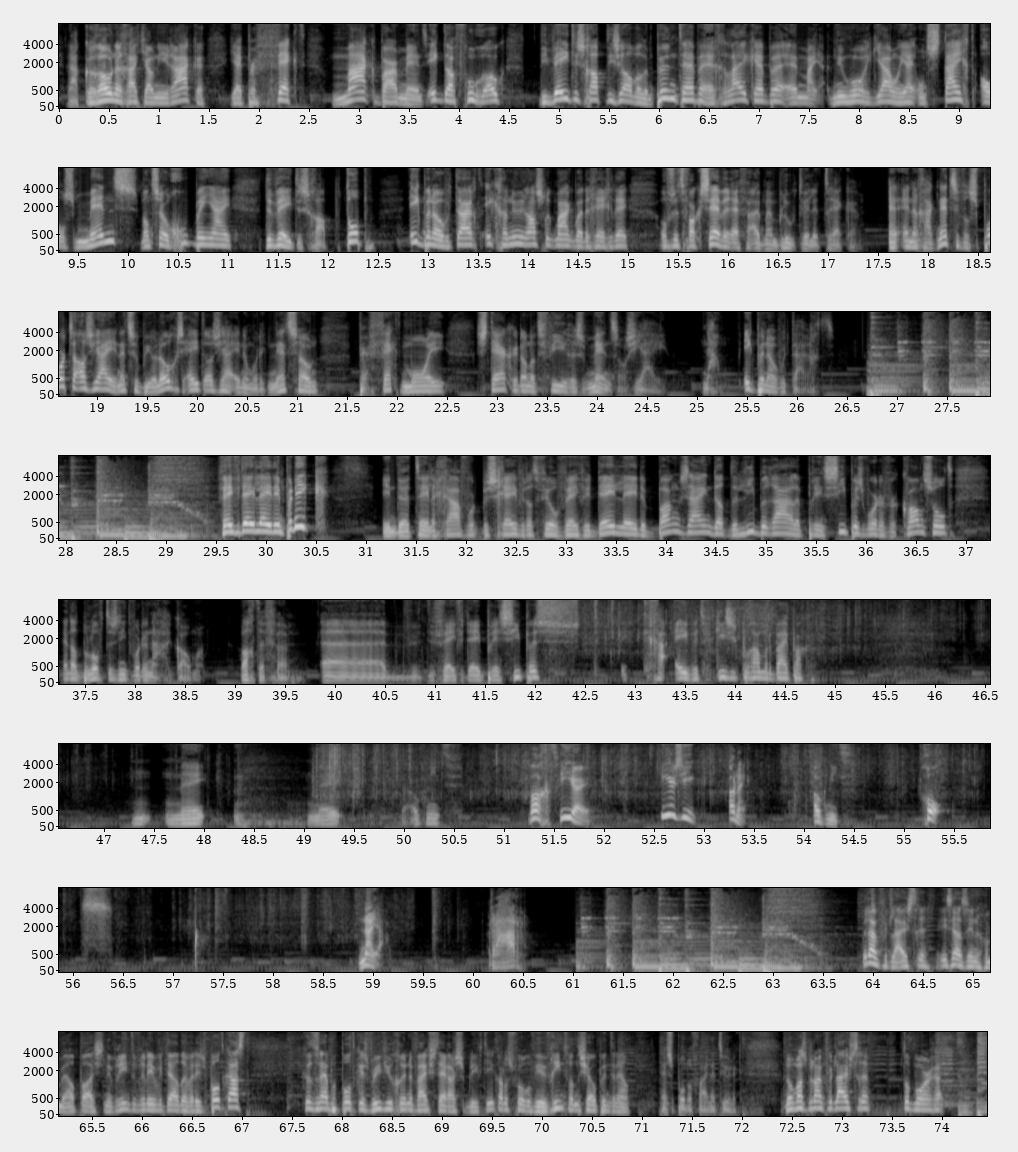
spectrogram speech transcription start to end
Nou, corona gaat jou niet raken. Jij perfect maakbaar mens. Ik dacht vroeger ook, die wetenschap die zal wel een punt hebben en gelijk hebben. En, maar ja, nu hoor ik jou, maar jij ontstijgt als mens. Want zo goed ben jij de wetenschap. Top. Ik ben overtuigd, ik ga nu een afspraak maken bij de GGD of ze het vaccin weer even uit mijn bloed willen trekken. En, en dan ga ik net zoveel sporten als jij en net zo biologisch eten als jij. En dan word ik net zo'n perfect mooi, sterker dan het virus mens als jij. Nou, ik ben overtuigd. VVD-leden in paniek! In de Telegraaf wordt beschreven dat veel VVD-leden bang zijn dat de liberale principes worden verkwanseld en dat beloftes niet worden nagekomen. Wacht even. Uh, de VVD-principes ik ga even het verkiezingsprogramma erbij pakken. Nee. Nee, daar ook niet. Wacht, hier. Hier zie ik. Oh nee, ook niet. Goh. Nou ja, raar. Bedankt voor het luisteren. Is als een normaal als je een vriend of vriendin vertelt over deze podcast. Kunt een Apple Podcast review gunnen, 5 sterren alsjeblieft. Je kan ons volgen via vriendvandeshow.nl en Spotify natuurlijk. Nogmaals bedankt voor het luisteren. Tot morgen.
